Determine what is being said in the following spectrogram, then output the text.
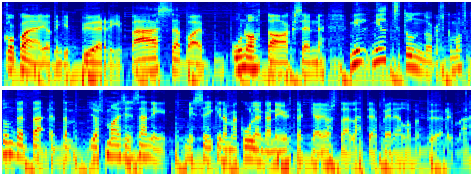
koko ajan jotenkin pyörii päässä vai unohtaaksen Mil, miltä se tuntuu? Koska musta tuntuu, että, että jos mä olisin sä, niin missä ikinä mä kuulenkaan, niin yhtäkkiä jostain lähtee Penelope pyörimään.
